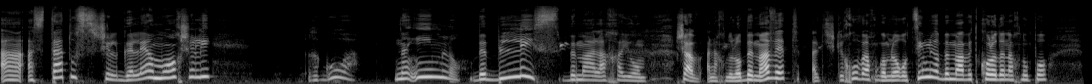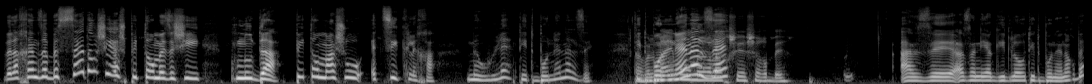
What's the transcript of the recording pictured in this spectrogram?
הסטטוס של גלי המוח שלי רגוע, נעים לו, בבליס במהלך היום. עכשיו, אנחנו לא במוות, אל תשכחו, ואנחנו גם לא רוצים להיות במוות כל עוד אנחנו פה, ולכן זה בסדר שיש פתאום איזושהי תנודה, פתאום משהו הציק לך. מעולה, תתבונן על זה. תתבונן על זה. אבל מה אם הוא אומר לך שיש הרבה? אז, אה, אז אני אגיד לו, תתבונן הרבה.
